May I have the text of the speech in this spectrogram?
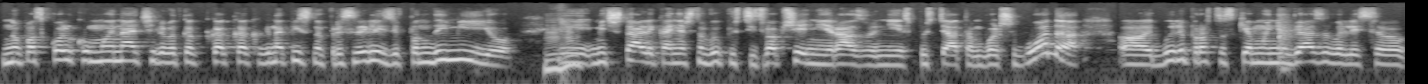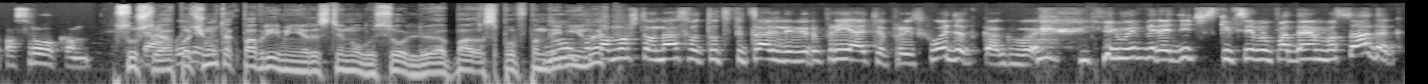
но поскольку мы начали, вот как, как, как написано в пресс-релизе, пандемию, и мечтали, конечно, выпустить вообще ни разу не спустя там больше года, э, были просто просто с кем мы не увязывались э, по срокам. Слушай, да, а почему вот... так по времени растянулось, Оль, э, в пандемии? Ну, потому что у нас вот тут специальные мероприятия происходят, как бы, и мы периодически все выпадаем в осадок,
